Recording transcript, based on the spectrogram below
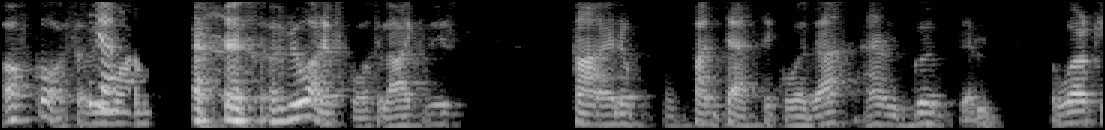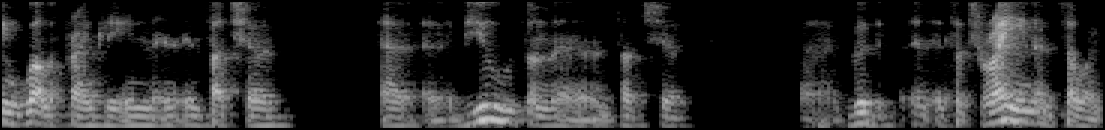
Of course, Yeah. everyone, everyone, of course, likes this kind of fantastic weather and good um, working well, frankly, in in, in such a, uh, uh, views and uh, such a, uh, good in, in such rain and so on.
